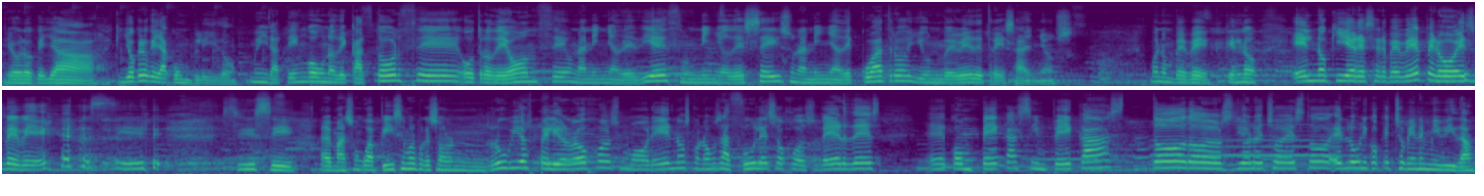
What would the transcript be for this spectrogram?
Yo creo que ya, yo creo que ya he cumplido. Mira, tengo uno de 14, otro de 11, una niña de 10, un niño de 6, una niña de 4 y un bebé de 3 años. Bueno, un bebé, que no, él no quiere ser bebé, pero es bebé. sí, sí, sí. Además son guapísimos porque son rubios, pelirrojos, morenos, con ojos azules, ojos verdes, eh, con pecas, sin pecas. Todos, yo lo he hecho esto, es lo único que he hecho bien en mi vida.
